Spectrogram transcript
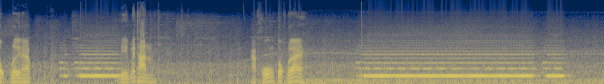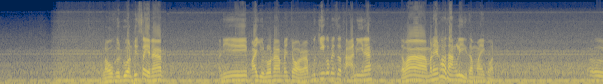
ตกเลยนะครับ เบรกไม่ทัน หักโค้งตกเลยเราคือด่วนพิเศษนะครับ อันนี้ไปอยู่รถนะไม่จอดครับ เมื่อกี้ก็เป็นสถานีนะ แต่ว่ามันให้เข้าทางหลีกทำไมก่อน เออ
